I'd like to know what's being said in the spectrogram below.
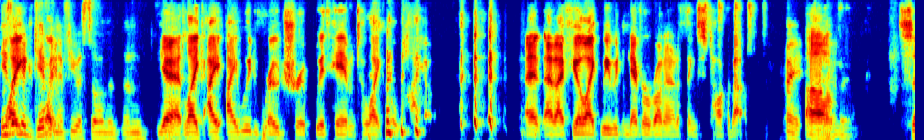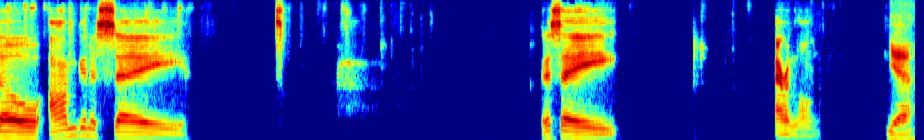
He's like, a given like- if he was still in the. In, Yeah, like I I would road trip with him to like Ohio, and, and I feel like we would never run out of things to talk about. right. Um, so I'm gonna say, I'm gonna say Aaron Long. yeah.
